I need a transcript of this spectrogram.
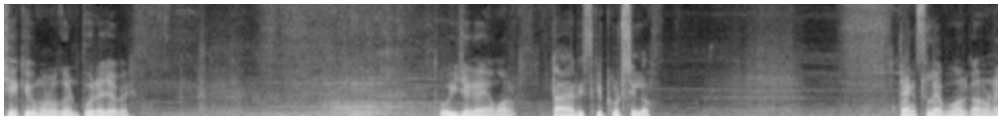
যে কেউ মনে করেন পড়ে যাবে। তো ওই জায়গায় আমার টায়ার স্কিট করছিল। ট্যাঙ্ক স্ল্যাব হওয়ার কারণে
